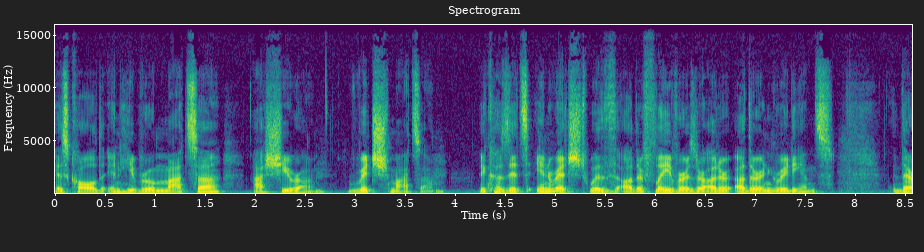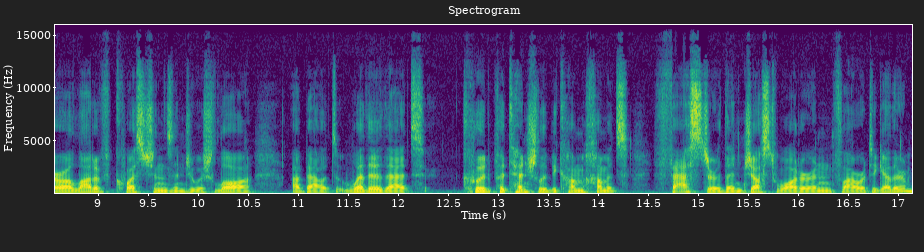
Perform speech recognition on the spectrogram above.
is called in Hebrew matzah ashira, rich matzah, because it's enriched with other flavors or other, other ingredients. There are a lot of questions in Jewish law about whether that could potentially become chametz faster than just water and flour together.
